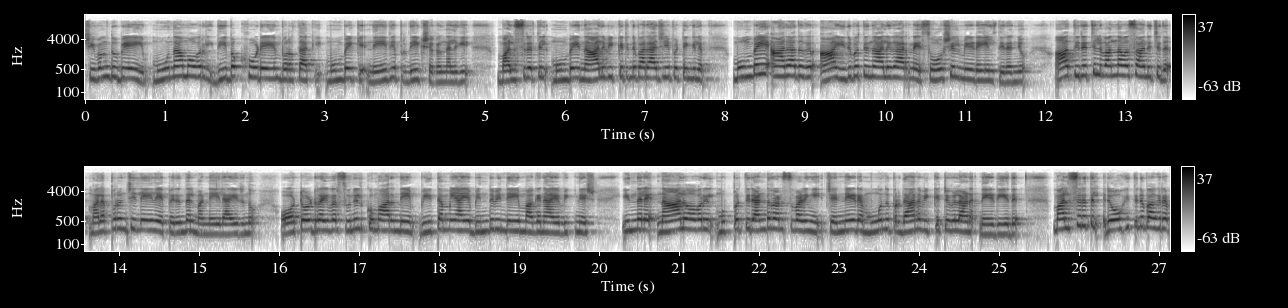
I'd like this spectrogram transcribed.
ശിവം ദുബെയെയും മൂന്നാം ഓവറിൽ ദീപക് ഹൂഡയെയും പുറത്താക്കി മുംബൈക്ക് നേരിയ പ്രതീക്ഷകൾ നൽകി. മത്സരത്തിൽ മുംബൈ നാല് വിക്കറ്റിന് പരാജയപ്പെട്ടെങ്കിലും മുംബൈ ആരാധകർ ആ ഇരുപത്തിനാലുകാരനെ സോഷ്യൽ മീഡിയയിൽ തിരഞ്ഞു. ആ തിരച്ചിൽ വന്നവസാനിച്ചത് മലപ്പുറം ജില്ലയിലെ പെരിന്തൽമണ്ണയിലായിരുന്നു. ഓട്ടോ ഡ്രൈവർ സുനിൽ കുമാറിന്റെയും വീട്ടമ്മയായ ബിന്ദുവിന്റെയും മകനായ വിഘ്നേഷ് ഇന്നലെ നാല് ഓവറിൽ മുപ്പത്തിരണ്ട് റൺസ് വഴങ്ങി ചെന്നൈയുടെ മൂന്ന് പ്രധാന വിക്കറ്റുകളാണ് നേടിയത്. മത്സരത്തിൽ രോഹിത്തിന് പകരം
